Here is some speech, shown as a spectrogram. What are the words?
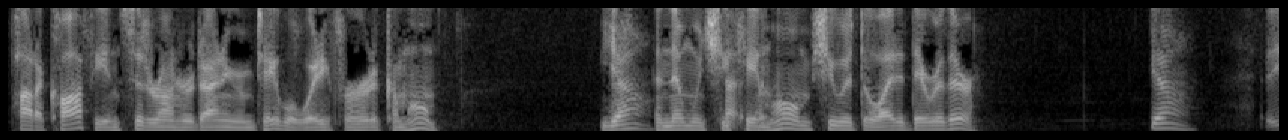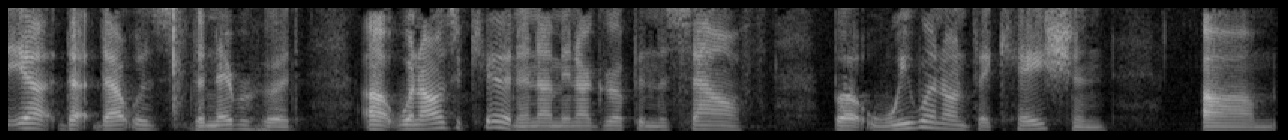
pot of coffee, and sit around her dining room table waiting for her to come home. Yeah. And then when she that, came that, home, she was delighted they were there. Yeah, yeah. That that was the neighborhood. Uh, when I was a kid, and I mean, I grew up in the South, but we went on vacation. Um,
